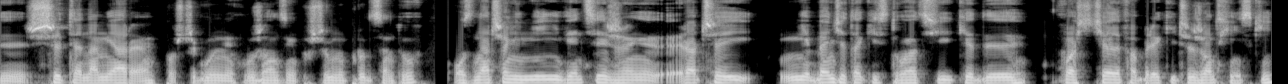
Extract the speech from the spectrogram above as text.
y, szyte na miarę poszczególnych urządzeń, poszczególnych producentów, oznacza nie mniej, nie więcej, że raczej nie będzie takiej sytuacji, kiedy właściciele fabryki czy rząd chiński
